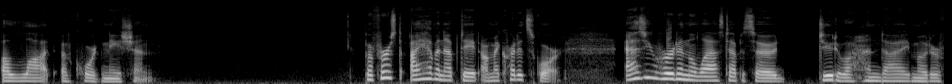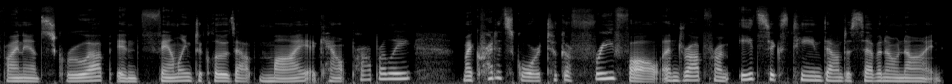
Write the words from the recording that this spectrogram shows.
a lot of coordination. But first, I have an update on my credit score. As you heard in the last episode, due to a Hyundai Motor Finance screw up in failing to close out my account properly, my credit score took a free fall and dropped from 816 down to 709.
